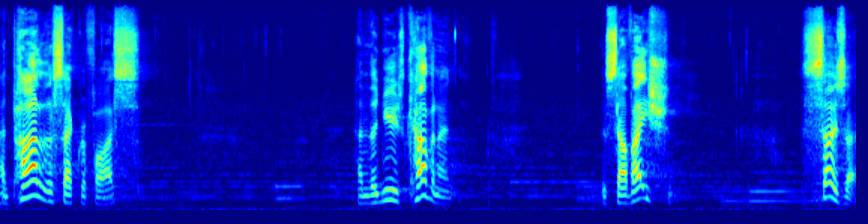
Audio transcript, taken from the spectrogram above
and part of the sacrifice, and the new covenant is salvation, sozo,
